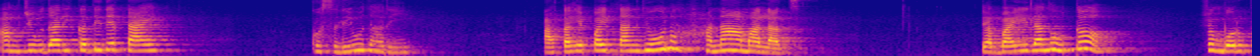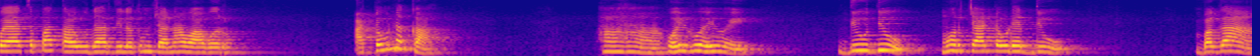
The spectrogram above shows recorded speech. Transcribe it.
आमची उधारी कधी देताय? कसली उधारी आता हे पैतान घेऊन हाना आम्हालाच. त्या बाईला नव्हतं शंभर रुपयाचं पाताळ उधार दिलं तुमच्या नावावर. आठवलं का? हां हां होय होय होय. देऊ देऊ मोरच्या आठवड्यात देऊ. बघा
